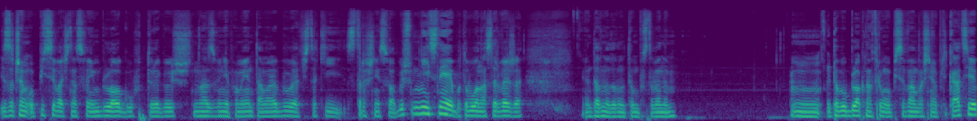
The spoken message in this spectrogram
zacząłem opisywać na swoim blogu, którego już nazwy nie pamiętam, ale był jakiś taki strasznie słaby. Już nie istnieje, bo to było na serwerze dawno, dawno temu postawionym. Mm, I to był blog, na którym opisywałem właśnie aplikacje,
